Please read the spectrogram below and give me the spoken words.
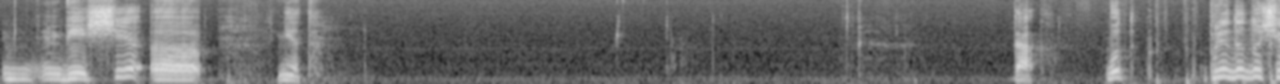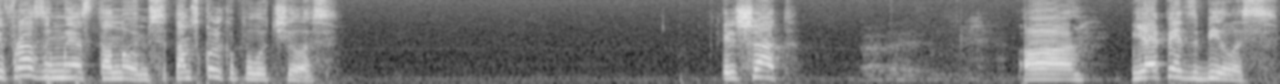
вещи, э, нет. Так, вот предыдущие фразы мы остановимся. Там сколько получилось? Эльшат? Да, да, я, а, я опять сбилась.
